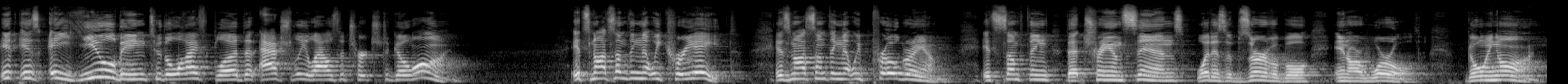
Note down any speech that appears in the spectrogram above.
It is a yielding to the lifeblood that actually allows the church to go on. It's not something that we create. It's not something that we program. It's something that transcends what is observable in our world. Going on.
